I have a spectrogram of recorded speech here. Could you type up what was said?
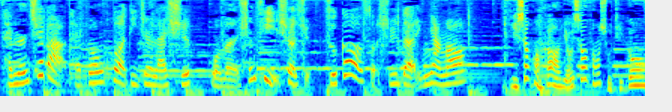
才能确保台风或地震来时，我们身体摄取足够所需的营养哦。以上广告由消防署提供。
